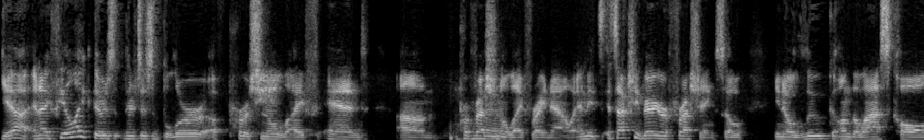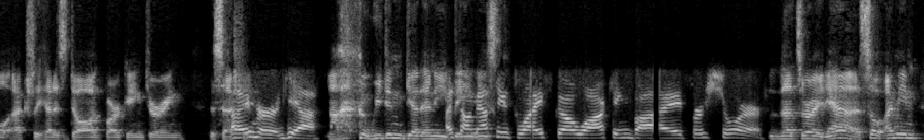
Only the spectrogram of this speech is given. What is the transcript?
Yeah, and I feel like there's there's this blur of personal life and um, professional mm-hmm. life right now, and it's it's actually very refreshing. So you know, Luke on the last call actually had his dog barking during the session. I heard, yeah. Uh, we didn't get any. I babies. saw Matthew's wife go walking by for sure. That's right. Yeah. yeah. So I mean,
